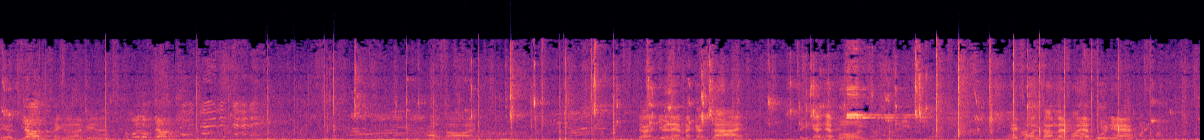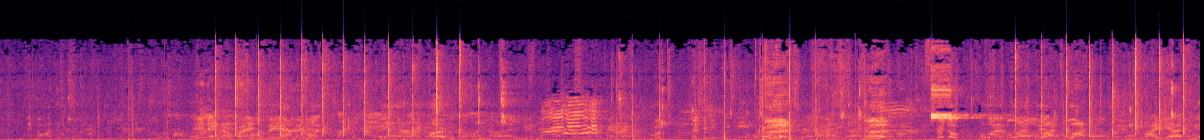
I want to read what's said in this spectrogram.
你個主動性喺邊咧？同佢同音，交代。張住你係咪跟晒？你跟一半？你防守咪防一半嘅？你你留翻嚟做咩嘢？張宇？你壓力佢。呢度開頭啦，已經。Good，最前面。Good，good，繼續，冇壞冇壞冇壞冇壞。唔係啊，點解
